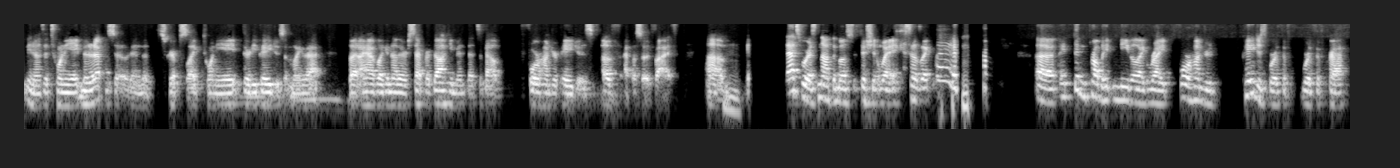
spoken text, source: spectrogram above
you know it's a 28 minute episode, and the script's like 28 30 pages, something like that. But I have like another separate document that's about 400 pages of episode five. Um, mm that's where it's not the most efficient way because I was like, eh, uh, I didn't probably need to like write 400 pages worth of worth of crap,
